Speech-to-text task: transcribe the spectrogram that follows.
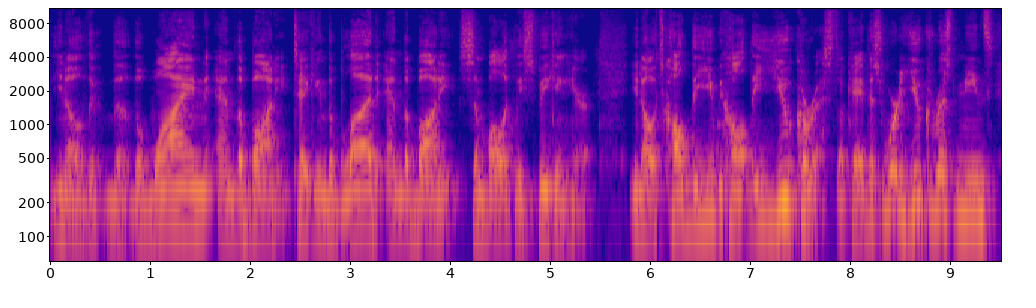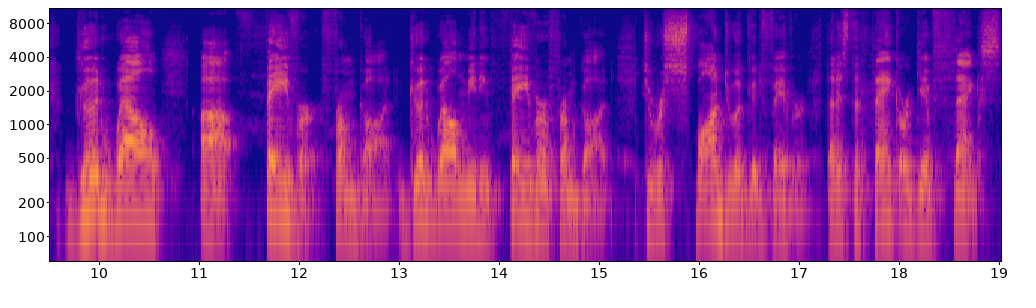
you know the, the the wine and the body, taking the blood and the body, symbolically speaking here. You know, it's called the we call it the Eucharist. Okay, this word Eucharist means good, well, uh, favor from God. Goodwill meaning favor from God. To respond to a good favor. That is to thank or give thanks.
